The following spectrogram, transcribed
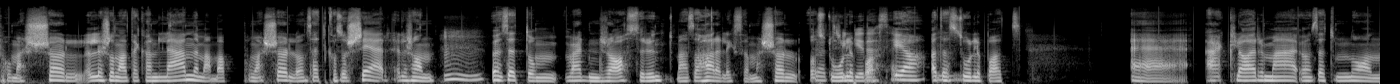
på meg sjøl. Eller sånn at jeg kan lene meg på meg sjøl uansett hva som skjer. Eller sånn Mm. uansett om verden raser rundt meg, så har jeg liksom meg sjøl å stole på. Ja, at jeg Mm. stoler på at eh, jeg klarer meg, uansett om noen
